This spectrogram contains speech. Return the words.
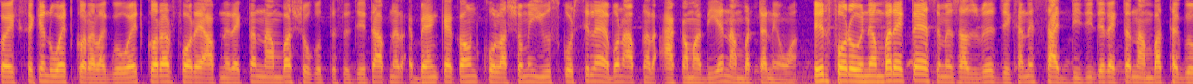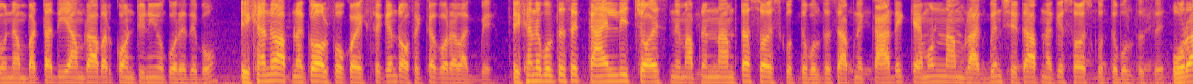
কয়েক সেকেন্ড ওয়েট করা লাগবে। ওয়েট করার পরে আপনার একটা নাম্বার শো করতেছে, যেটা আপনার ব্যাংক অ্যাকাউন্ট খোলার সময় ইউজ করছিলেন এবং আপনার আকামা দিয়ে নাম্বারটা নেওয়া। এরপর ওই নাম্বারে একটা এস এম এস আসবে, যেখানে ষাট ডিজিটের একটা নাম্বার থাকবে। ওই নাম্বারটা দিয়ে আমরা আবার কন্টিনিউ করে দেব। এখানেও আপনাকে অল্প কয়েক সেকেন্ড অপেক্ষা করা লাগবে। এখানে বলতেছে কাইন্ডলি চয়েস নেম আপনার নামটা চয়েস করতে বলতেছে। আপনি কার্ডে কেমন নাম রাখবেন সেটা আপনাকে চয়েস করতে বলতেছে। ওরা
